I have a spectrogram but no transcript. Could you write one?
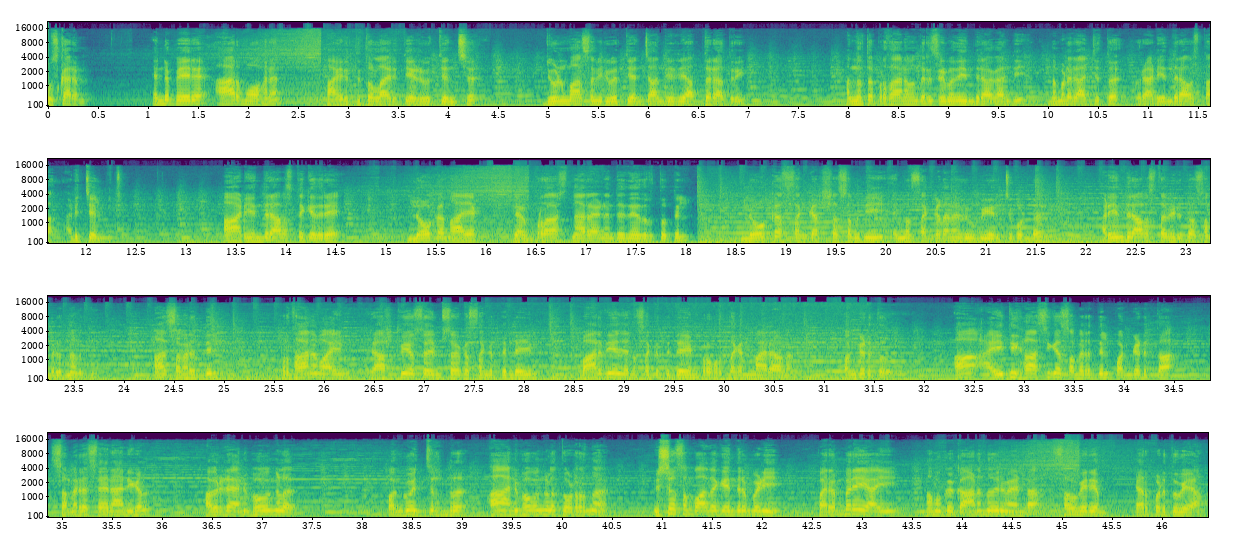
നമസ്കാരം. എന്റെ പേര് ആർ മോഹനൻ. ആയിരത്തി തൊള്ളായിരത്തി എഴുപത്തിയഞ്ച് ജൂൺ മാസം ഇരുപത്തിയഞ്ചാം തീയതി അർദ്ധരാത്രി. അന്നത്തെ പ്രധാനമന്ത്രി ശ്രീമതി ഇന്ദിരാഗാന്ധി നമ്മുടെ രാജ്യത്ത് ഒരു അടിയന്തരാവസ്ഥ അടിച്ചേൽപ്പിച്ചു. ആ അടിയന്തരാവസ്ഥയ്ക്കെതിരെ ലോകനായക് ജയപ്രകാശ് നാരായണന്റെ നേതൃത്വത്തിൽ ലോക സംഘർഷ സമിതി എന്ന സംഘടന രൂപീകരിച്ചുകൊണ്ട് അടിയന്തരാവസ്ഥ വിരുദ്ധ സമരം നടത്തി. ആ സമരത്തിൽ പ്രധാനമായും രാഷ്ട്രീയ സ്വയംസേവക സംഘത്തിന്റെയും ഭാരതീയ ജനസംഘത്തിന്റെയും പ്രവർത്തകന്മാരാണ് പങ്കെടുത്തത്. ആ ഐതിഹാസിക സമരത്തിൽ പങ്കെടുത്ത സമരസേനാനികൾ അവരുടെ അനുഭവങ്ങൾ പങ്കുവച്ചിട്ടുണ്ട്. ആ അനുഭവങ്ങൾ തുടർന്ന് വിശ്വസംവാദ കേന്ദ്രം വഴി പരമ്പരയായി നമുക്ക് കാണുന്നതിന് വേണ്ട സൗകര്യം ഏർപ്പെടുത്തുകയാണ്.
